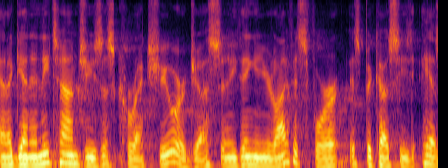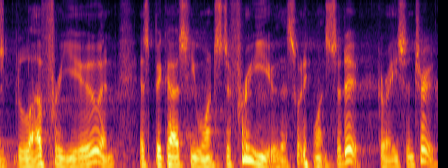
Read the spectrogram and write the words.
And again, anytime Jesus corrects you or adjusts anything in your life, it's for it's because he has love for you and it's because he wants to free you. That's what he wants to do, grace and truth.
